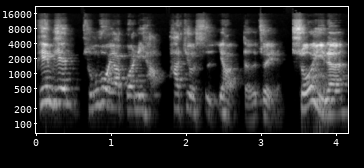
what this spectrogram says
偏偏存货要管理好，他就是要得罪人。所以呢，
